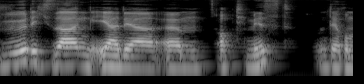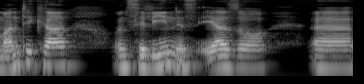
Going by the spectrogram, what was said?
würde ich sagen, eher der ähm, Optimist und der Romantiker. Und Celine ist eher so äh,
